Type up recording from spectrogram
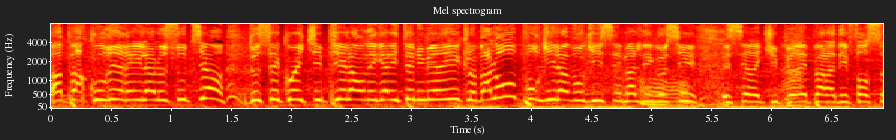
à parcourir et il a le soutien de ses coéquipiers là en égalité numérique. Le ballon pour Guy Lavogui, c'est mal négocié et c'est récupéré par la défense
